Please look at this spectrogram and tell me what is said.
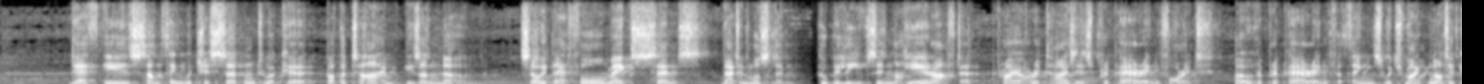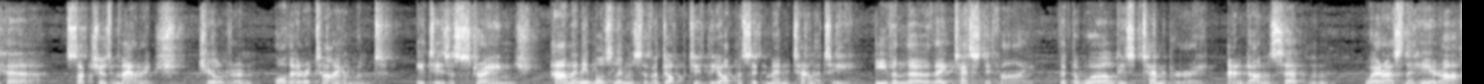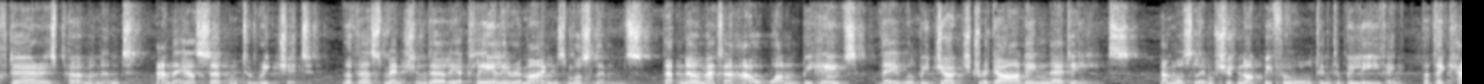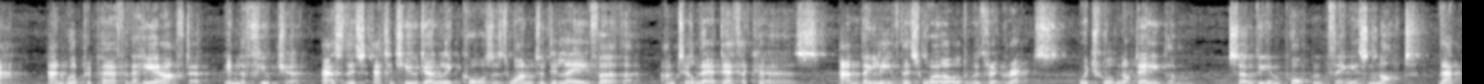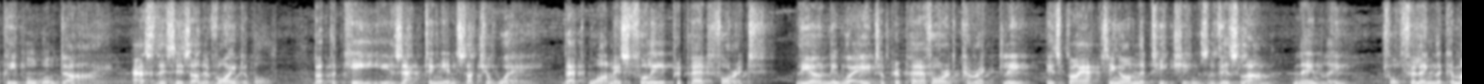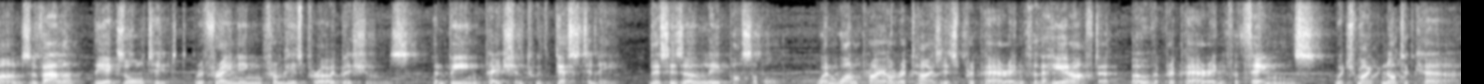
Death is something which is certain to occur, but the time is unknown. So it therefore makes sense that a Muslim who believes in the hereafter prioritizes preparing for it over preparing for things which might not occur, such as marriage, children, or their retirement. It is a strange how many Muslims have adopted the opposite mentality, even though they testify that the world is temporary and uncertain, whereas the hereafter is permanent, and they are certain to reach it. The verse mentioned earlier clearly reminds Muslims that no matter how one behaves, they will be judged regarding their deeds. A Muslim should not be fooled into believing that they can and will prepare for the hereafter in the future, as this attitude only causes one to delay further until their death occurs, and they leave this world with regrets, which will not aid them. So the important thing is not that people will die, as this is unavoidable. But the key is acting in such a way that one is fully prepared for it. The only way to prepare for it correctly is by acting on the teachings of Islam, namely, fulfilling the commands of Allah, the Exalted, refraining from His prohibitions, and being patient with destiny. This is only possible when one prioritizes preparing for the hereafter over preparing for things which might not occur.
